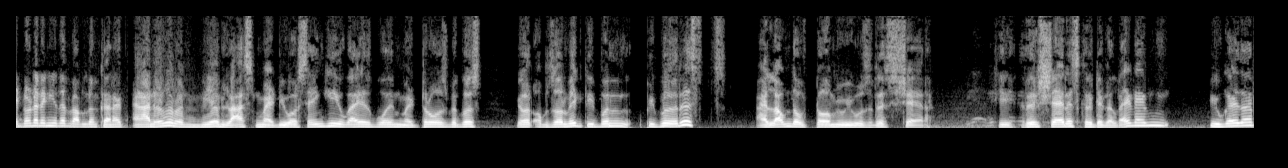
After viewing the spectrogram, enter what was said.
I don't have any other problem Correct. And I remember when we had last met, you were saying कि you guys go in metros because you're observing people people risks. I love the term you use, risk share. कि risk share is critical, right? And you guys are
